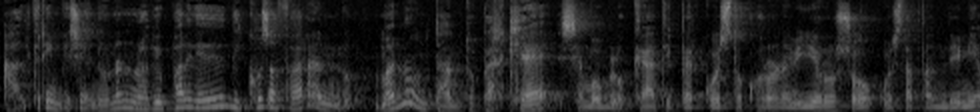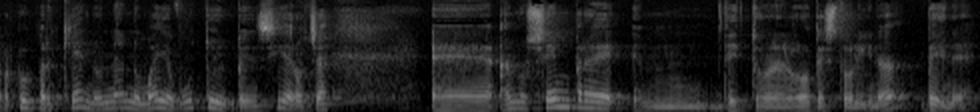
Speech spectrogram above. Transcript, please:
Altri invece non hanno la più pallida idea di cosa faranno, ma non tanto perché siamo bloccati per questo coronavirus o questa pandemia, proprio perché non hanno mai avuto il pensiero, cioè eh, hanno sempre ehm, detto nella loro testolina, bene,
